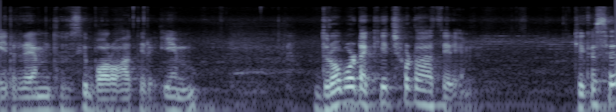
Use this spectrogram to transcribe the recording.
এটার আমি ধরছি বড় হাতের এম দ্রবটা কি? ছোট হাতের এম ঠিক আছে?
